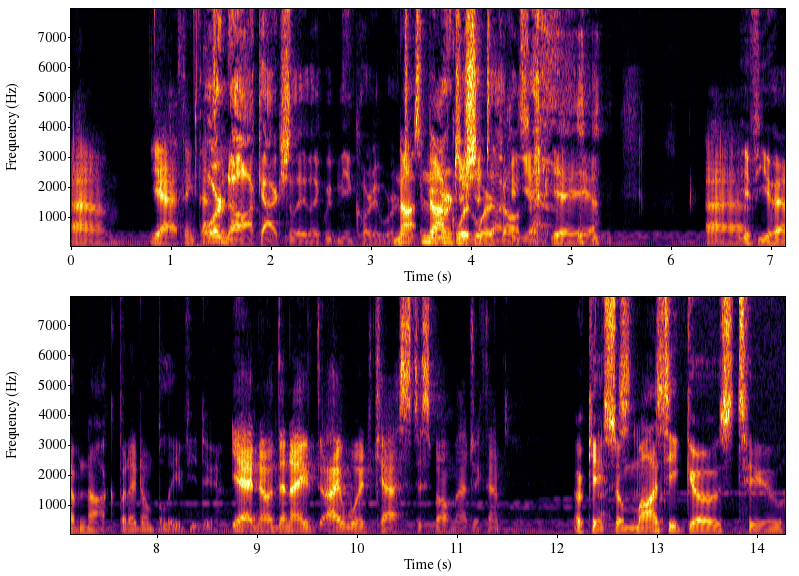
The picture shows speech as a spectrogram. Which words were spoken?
Um yeah, I think that's or what- knock, actually. Like we, me and Corey weren't Knock, we weren't would work shit-talking, also. Yeah. Yeah, yeah, yeah. uh, if you have knock, but I don't believe you do. Yeah, no, then I I would cast dispel magic then. Okay, so Nice, nice. Monty goes to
